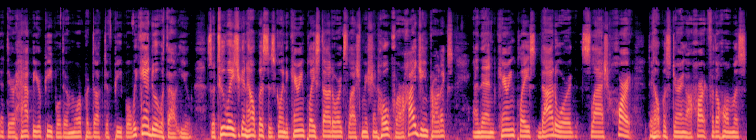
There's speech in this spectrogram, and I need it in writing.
that they're happier people, they're more productive people. We can't do it without you. So two ways you can help us is going to caringplace.org slash mission hope for our hygiene products and then caringplace.org slash heart to help us during our Heart for the Homeless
